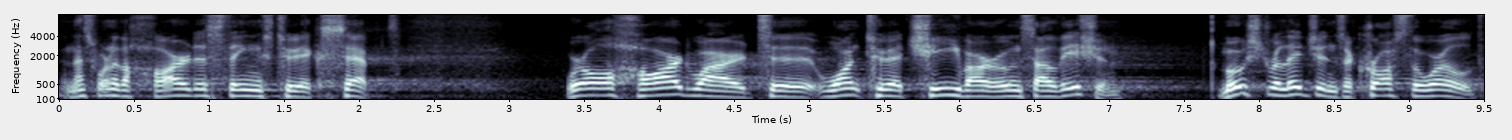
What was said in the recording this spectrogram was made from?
And that's one of the hardest things to accept. We're all hardwired to want to achieve our own salvation. Most religions across the world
